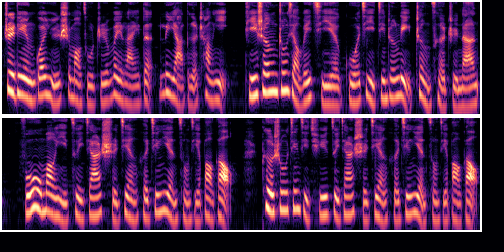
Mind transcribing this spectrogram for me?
制定关于世贸组织未来的利雅得倡议，提升中小微企业国际竞争力政策指南，服务贸易最佳实践和经验总结报告。特殊经济区最佳实践和经验总结报告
